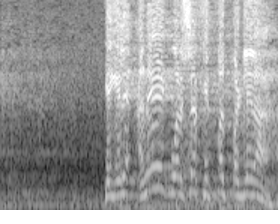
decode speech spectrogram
की गेले अनेक वर्ष खितपत पडलेला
